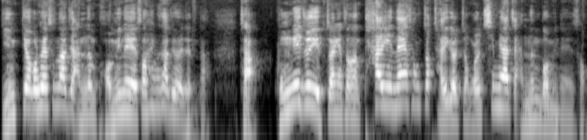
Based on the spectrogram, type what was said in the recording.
인격을 훼손하지 않는 범위 내에서 행사되어야 된다. 자, 공리주의 입장에서는 타인의 성적 자기결정권을 침해하지 않는 범위 내에서.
